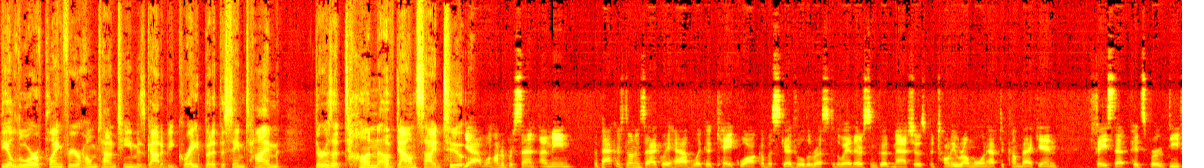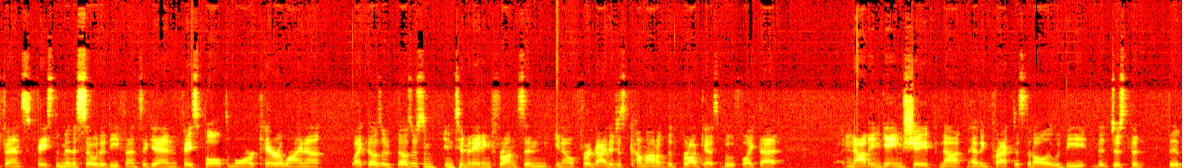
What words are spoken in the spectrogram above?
the allure of playing for your hometown team has got to be great, but at the same time, there is a ton of downside too. Yeah, 100%. I mean, the Packers don't exactly have like a cakewalk of a schedule the rest of the way. There's some good matchups, but Tony Romo would have to come back in, face that Pittsburgh defense, face the Minnesota defense again, face Baltimore, Carolina. Like those are those are some intimidating fronts, and you know, for a guy to just come out of the broadcast booth like that not in game shape, not having practiced at all. It would be the, just the the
